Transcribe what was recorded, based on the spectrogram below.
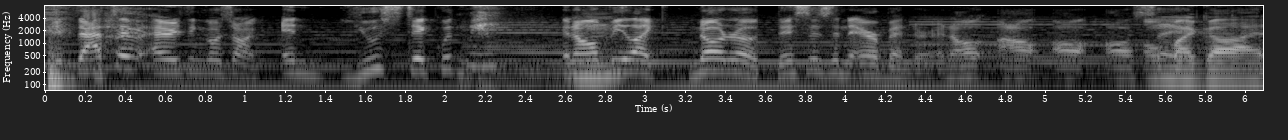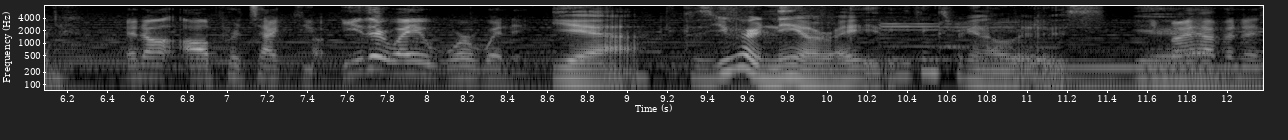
if that's if everything goes wrong, and you stick with me, and I'll be mm-hmm. like, no, no, this is an airbender, and I'll I'll I'll, I'll say. Oh my god. And I'll, I'll protect you. Either way, we're winning. Yeah, because you heard Neo, right? He thinks we're gonna lose. Yeah. You might have an. Yeah.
